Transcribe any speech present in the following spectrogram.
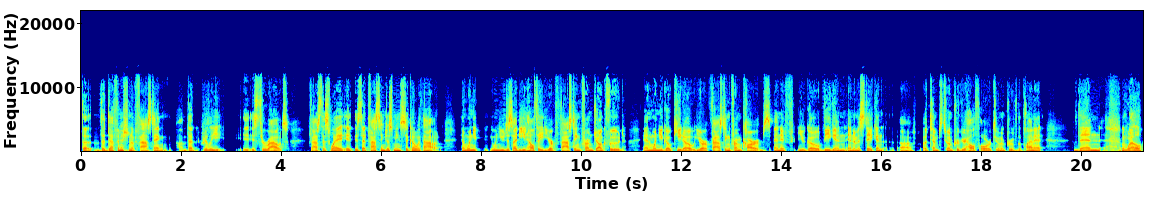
The, the definition of fasting um, that really is throughout fast this way is that fasting just means to go without. And when you, when you decide to eat healthy, you're fasting from junk food and when you go keto, you're fasting from carbs. And if you go vegan in a mistaken uh, attempt to improve your health or to improve the planet, then well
